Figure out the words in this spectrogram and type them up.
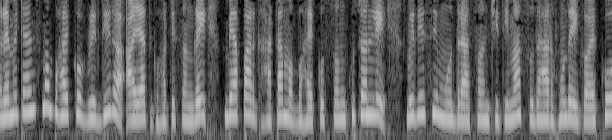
रेमिटेन्समा भएको वृद्धि र आयात घटेसँगै व्यापार घाटामा भएको संकुचनले विदेशी मुद्रा संचितिमा सुधार हुँदै गएको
